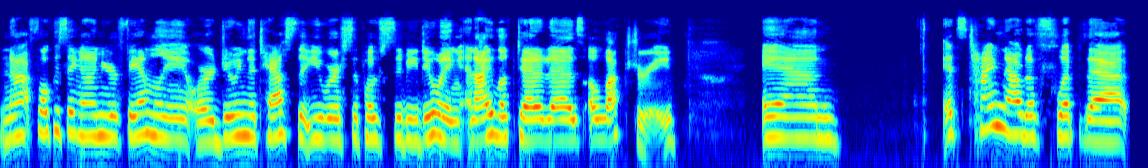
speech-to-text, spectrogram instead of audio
not focusing on your family or doing the tasks that you were supposed to be doing. And I looked at it as a luxury. And it's time now to flip that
